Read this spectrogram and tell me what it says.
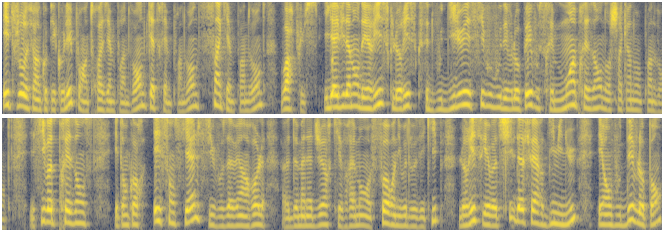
Et toujours de faire un copier-coller pour un troisième point de vente, quatrième point de vente, cinquième point de vente, voire plus. Il y a évidemment des risques, le risque c'est de vous diluer, si vous vous développez, vous serez moins présent dans chacun de vos points de vente. Et si votre présence est encore essentielle, si vous avez un rôle euh, de manager qui est vraiment fort au niveau de vos équipes, le risque est votre chiffre d'affaires diminue et en vous développant,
